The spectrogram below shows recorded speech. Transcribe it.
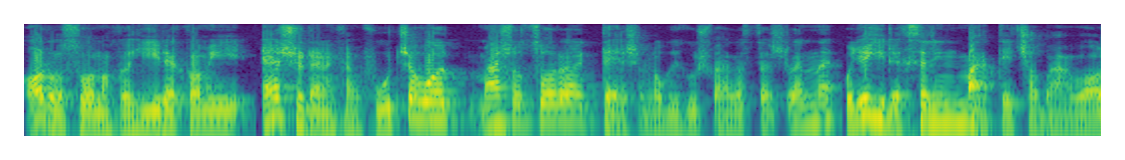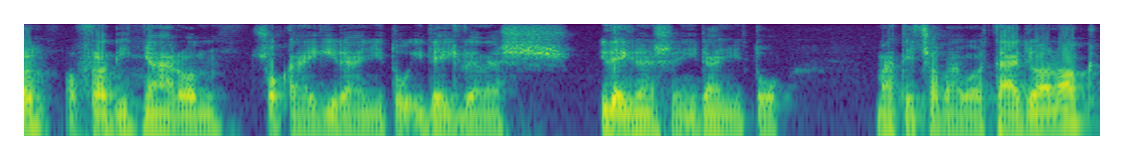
arról szólnak a hírek, ami elsőre nekem furcsa volt, másodszorra egy teljesen logikus választás lenne, hogy a hírek szerint Máté Csabával, a Fradit nyáron sokáig irányító, ideiglenes, ideiglenesen irányító Máté Csabával tárgyalnak.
